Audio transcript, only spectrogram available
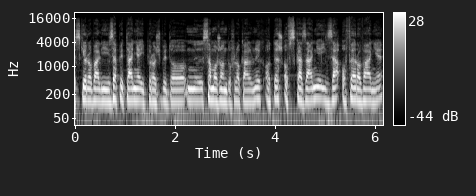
skierowali zapytania i prośby do samorządów lokalnych o też o wskazanie i zaoferowanie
